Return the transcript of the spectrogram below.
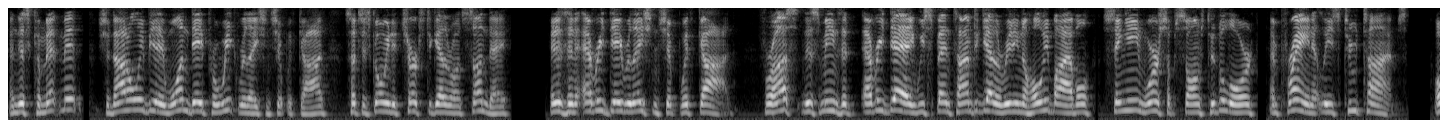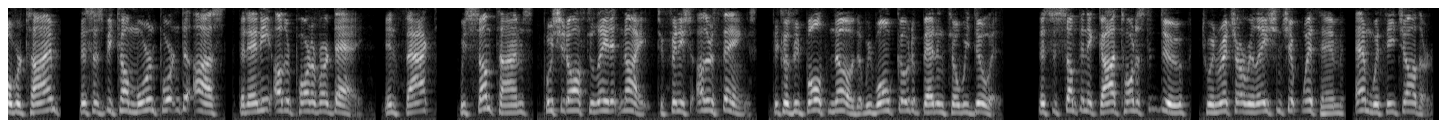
And this commitment should not only be a one day per week relationship with God, such as going to church together on Sunday, it is an everyday relationship with God. For us, this means that every day we spend time together reading the Holy Bible, singing worship songs to the Lord, and praying at least two times. Over time, this has become more important to us than any other part of our day. In fact, we sometimes push it off to late at night to finish other things because we both know that we won't go to bed until we do it. This is something that God taught us to do to enrich our relationship with Him and with each other.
